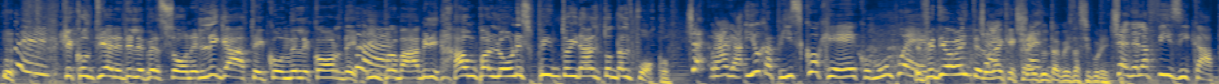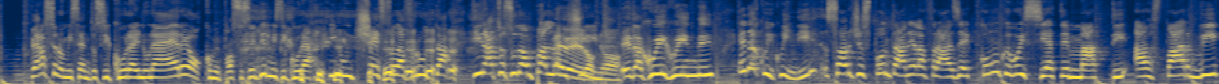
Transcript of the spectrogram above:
che contiene delle persone legate con delle corde Eh. improbabili a un pallone spinto in alto dal fuoco. Cioè, raga, io capisco che comunque. Effettivamente non C'è- è che crei tutta questa sicurezza. C'è della fisica. Però se non mi sento sicura in un aereo, come posso sentirmi sicura in un cesto da frutta tirato su da un palloncino? E da qui quindi? E da qui quindi sorge spontanea la frase comunque voi siete matti a farvi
